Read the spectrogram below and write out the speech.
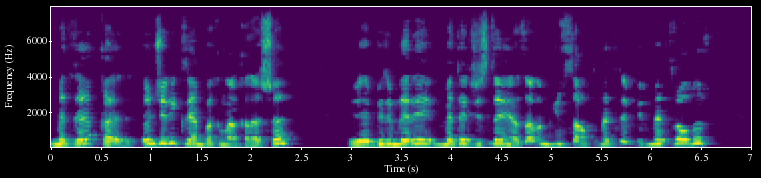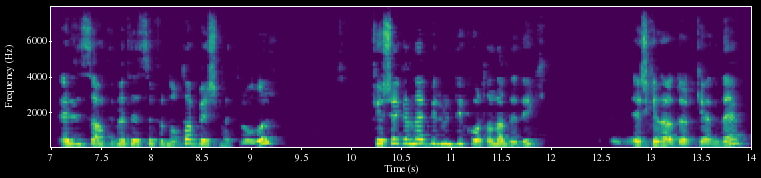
metrekaredir? Öncelikle bakın arkadaşlar e, birimleri metre cinsinden yazalım. 100 santimetre 1 metre olur. 50 santimetre 0.5 metre olur. Köşegenler birbirini dik ortalar dedik. Eşkenar dörtgende.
